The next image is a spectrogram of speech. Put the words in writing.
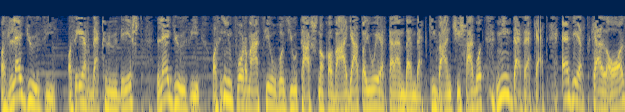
az legyőzi az érdeklődést, legyőzi az információhoz jutásnak a vágyát, a jó értelemben vett kíváncsiságot, mindezeket. Ezért kell az,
